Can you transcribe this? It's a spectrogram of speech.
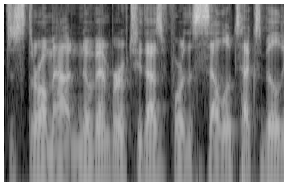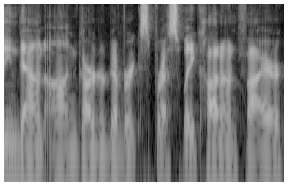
just throw them out. In November of 2004, the Celotex building down on Gardner Denver Expressway caught on fire.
